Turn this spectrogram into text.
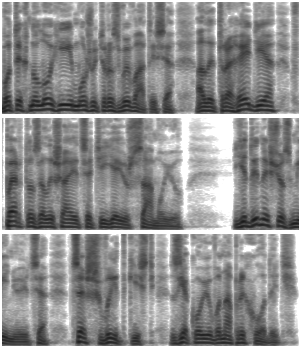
Бо технології можуть розвиватися, але трагедія вперто залишається тією ж самою. Єдине, що змінюється, це швидкість, з якою вона приходить.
